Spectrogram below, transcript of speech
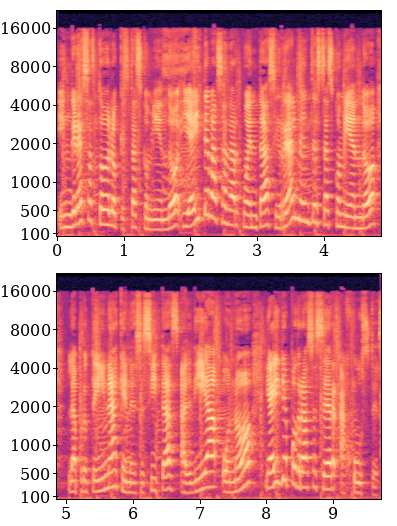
ingresas todo lo que estás comiendo y ahí te vas a dar cuenta si realmente estás comiendo la proteína que necesitas al día o no y ahí ya podrás hacer ajustes.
